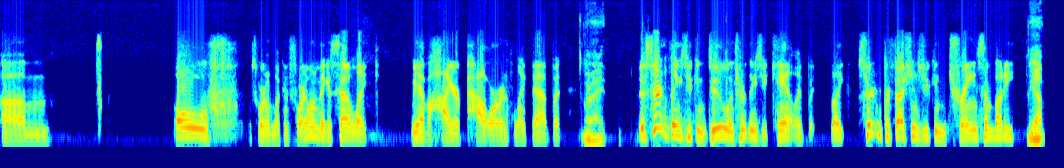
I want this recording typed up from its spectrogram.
Um, oh, what's the word I'm looking for? I don't want to make it sound like we have a higher power or anything like that, but right. There's certain things you can do and certain things you can't. Like, but like certain professions, you can train somebody. Yep.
